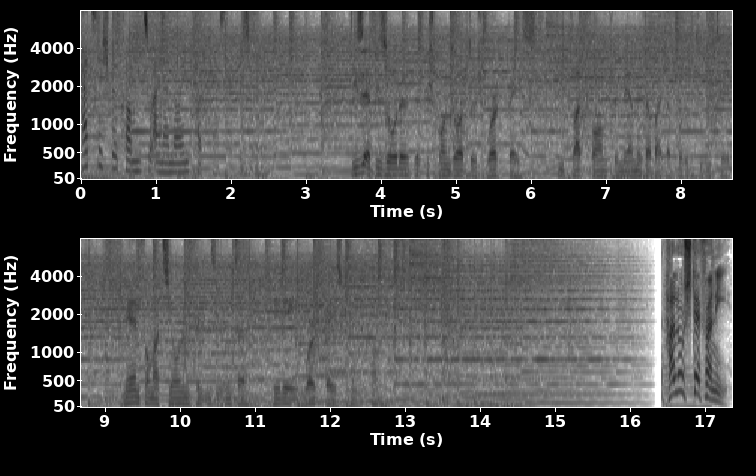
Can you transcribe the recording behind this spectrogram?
Herzlich willkommen zu einer neuen Podcast-Episode. Diese Episode wird gesponsert durch Workbase, die Plattform für mehr Mitarbeiterproduktivität. Mehr Informationen finden Sie unter www.workbase.com. Hallo Stefanie,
